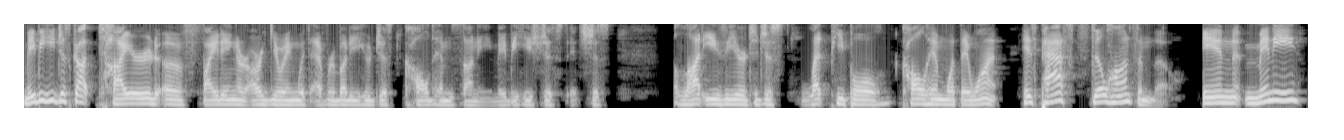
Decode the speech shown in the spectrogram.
maybe he just got tired of fighting or arguing with everybody who just called him Sonny. Maybe he's just, it's just a lot easier to just let people call him what they want. His past still haunts him, though. In many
